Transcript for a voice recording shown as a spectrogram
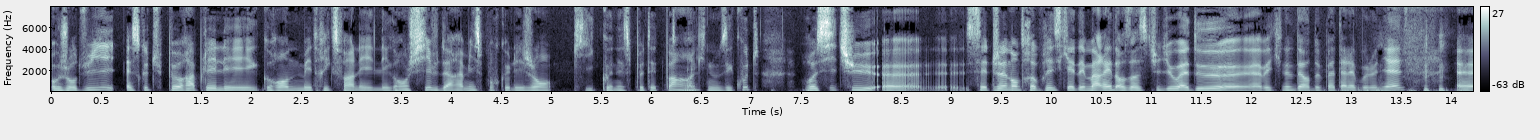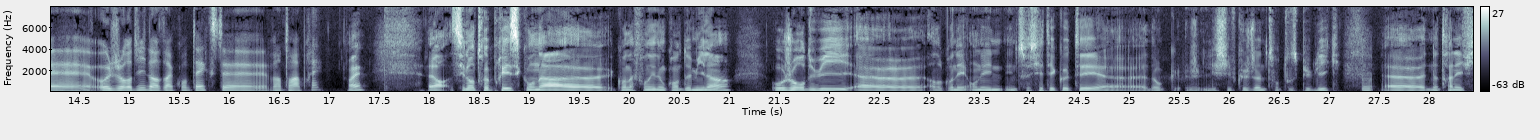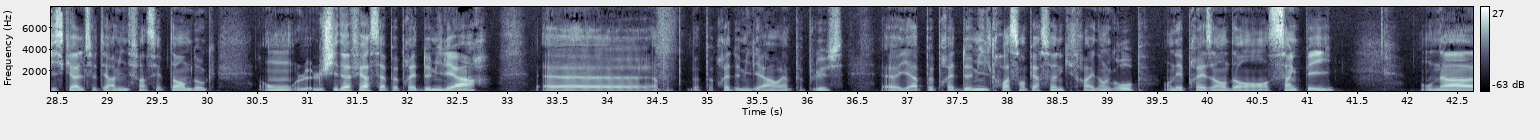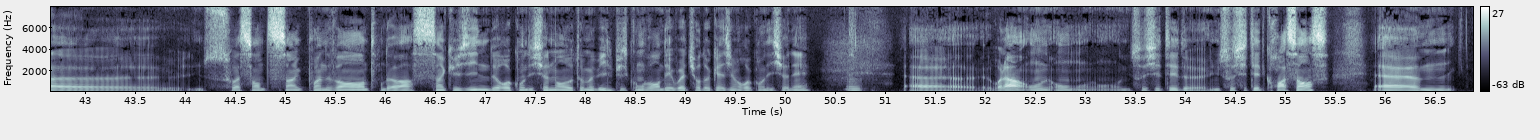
aujourd'hui, est-ce que tu peux rappeler les grandes métriques, enfin les, les grands chiffres d'Aramis pour que les gens qui connaissent peut-être pas, hein, qui nous écoutent, resitue euh, cette jeune entreprise qui a démarré dans un studio à deux euh, avec une odeur de pâte à la bolognaise, euh, aujourd'hui dans un contexte 20 ans après Ouais. Alors c'est l'entreprise qu'on a qu'on a fondée donc en 2001. Aujourd'hui, donc on est on est une, société cotée, donc les chiffres que je donne sont tous publics. Mm. notre année fiscale se termine fin septembre, donc on, le chiffre d'affaires c'est à peu près 2 milliards. Euh, à, peu, près 2 milliards, un peu plus. Euh, il y a à peu près 2300 personnes qui travaillent dans le groupe. On est présent dans 5 pays. On a 65 points de vente, on doit avoir 5 usines de reconditionnement automobile puisqu'on vend des voitures d'occasion reconditionnées. Mm. voilà, on, une, société de, une société de croissance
